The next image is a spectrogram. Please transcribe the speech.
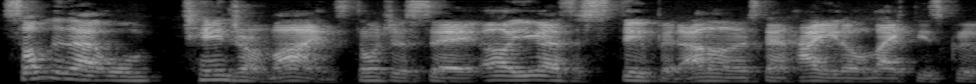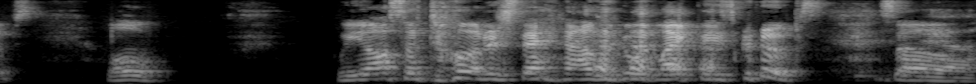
Something that will change our minds. Don't just say, "Oh, you guys are stupid. I don't understand how you don't like these groups." Well, we also don't understand how we would like these groups. So Yeah,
